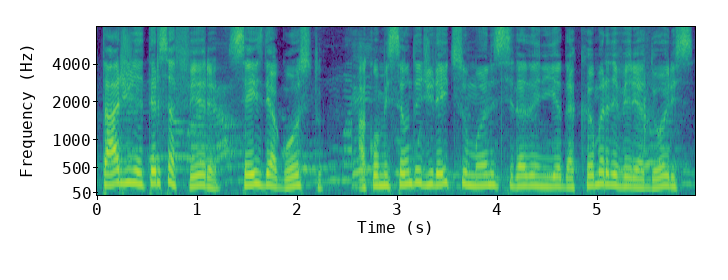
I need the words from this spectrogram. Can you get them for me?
tarde de terça-feira, 6 de agosto, a Comissão de Direitos Humanos e Cidadania da Câmara de Vereadores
